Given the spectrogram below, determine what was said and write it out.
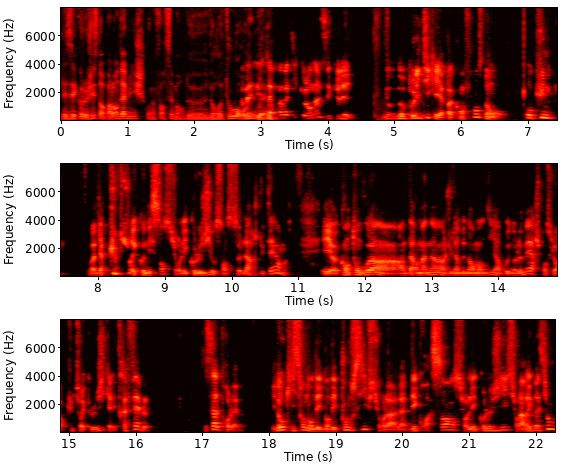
les écologistes en parlant d'Amish, quoi, forcément, de, retour. Ah la problématique que l'on a, c'est que les, nos, politiques, et il n'y a pas qu'en France, n'ont aucune on va dire, culture et connaissance sur l'écologie au sens large du terme. Et quand on voit un, Darmanin, un Julien de Normandie, un Bruno Le Maire, je pense que leur culture écologique, elle est très faible. C'est ça le problème. Et donc, ils sont dans des, dans des poncifs sur la, décroissance, sur l'écologie, sur la régression.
